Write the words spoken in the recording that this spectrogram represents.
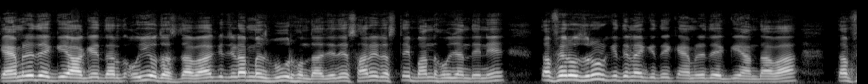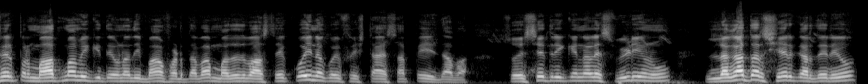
ਕੈਮਰੇ ਦੇ ਅੱਗੇ ਆ ਕੇ ਦਰਦ ਉਹੀ ਉਹ ਦੱਸਦਾ ਵਾ ਕਿ ਜਿਹੜਾ ਮਜਬੂਰ ਹੁੰਦਾ, ਜਿਹਦੇ ਸਾਰੇ ਰਸਤੇ ਬੰਦ ਹੋ ਜਾਂਦੇ ਨੇ, ਤਾਂ ਫਿਰ ਉਹ ਜ਼ਰੂਰ ਕਿਤੇ ਨਾ ਕਿਤੇ ਕੈਮਰੇ ਦੇ ਅੱਗੇ ਆਂਦਾ ਵਾ। ਤਾਂ ਫਿਰ ਪ੍ਰਮਾਤਮਾ ਵੀ ਕਿਤੇ ਉਹਨਾਂ ਦੀ ਬਾਹ ਫੜਦਾ ਵਾ, ਮਦਦ ਵਾਸਤੇ ਕੋਈ ਨਾ ਕੋਈ ਫਰਿਸ਼ਤਾ ਐਸਾ ਭੇਜਦਾ ਵਾ। ਸੋ ਇਸੇ ਤਰੀਕੇ ਨਾਲ ਇਸ ਵੀਡੀਓ ਨੂੰ ਲਗਾਤਾਰ ਸ਼ੇਅਰ ਕਰਦੇ ਰਹੋ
